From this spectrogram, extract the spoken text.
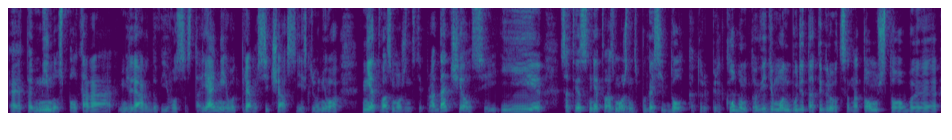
это минус полтора миллиарда в его состоянии, вот прямо сейчас, если у него нет возможности продать Челси и, соответственно, нет возможности погасить долг, который перед клубом, то, видимо, он будет отыгрываться на том, чтобы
